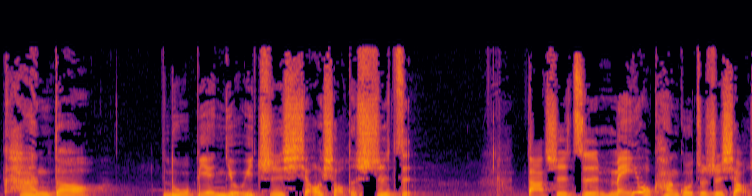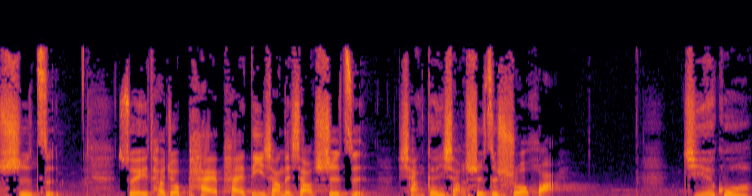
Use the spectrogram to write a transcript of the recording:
看到。路边有一只小小的狮子，大狮子没有看过这只小狮子，所以他就拍拍地上的小狮子，想跟小狮子说话。结果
